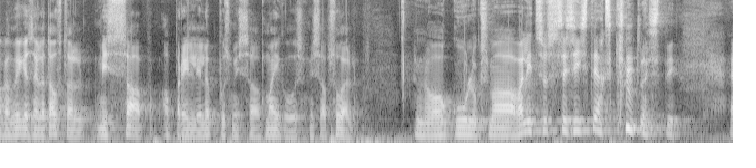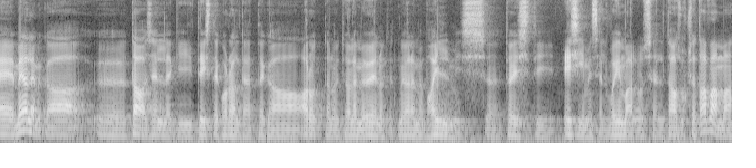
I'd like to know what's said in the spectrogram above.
aga kõige selle taustal, mis saab aprilli lõpus, mis saab maikuus, mis saab suvel? no kuuluks ma valitsusse, siis teaks kindlasti me oleme ka taas jällegi teiste korraldajatega arutanud ja oleme öelnud, et me oleme valmis tõesti esimesel võimalusel taas uksed avama,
